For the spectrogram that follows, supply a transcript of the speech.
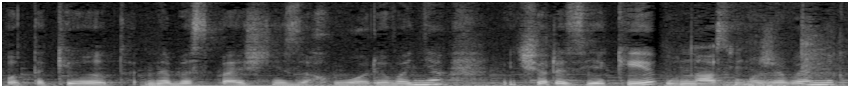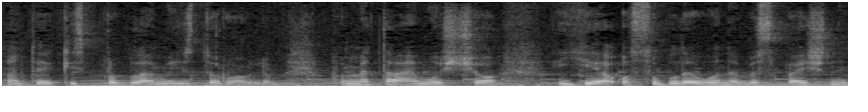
от такі от небезпечні захворювання, через які у нас може виникнути якісь проблеми із здоров'ям. Пам'ятаємо, що є особливо небезпечне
